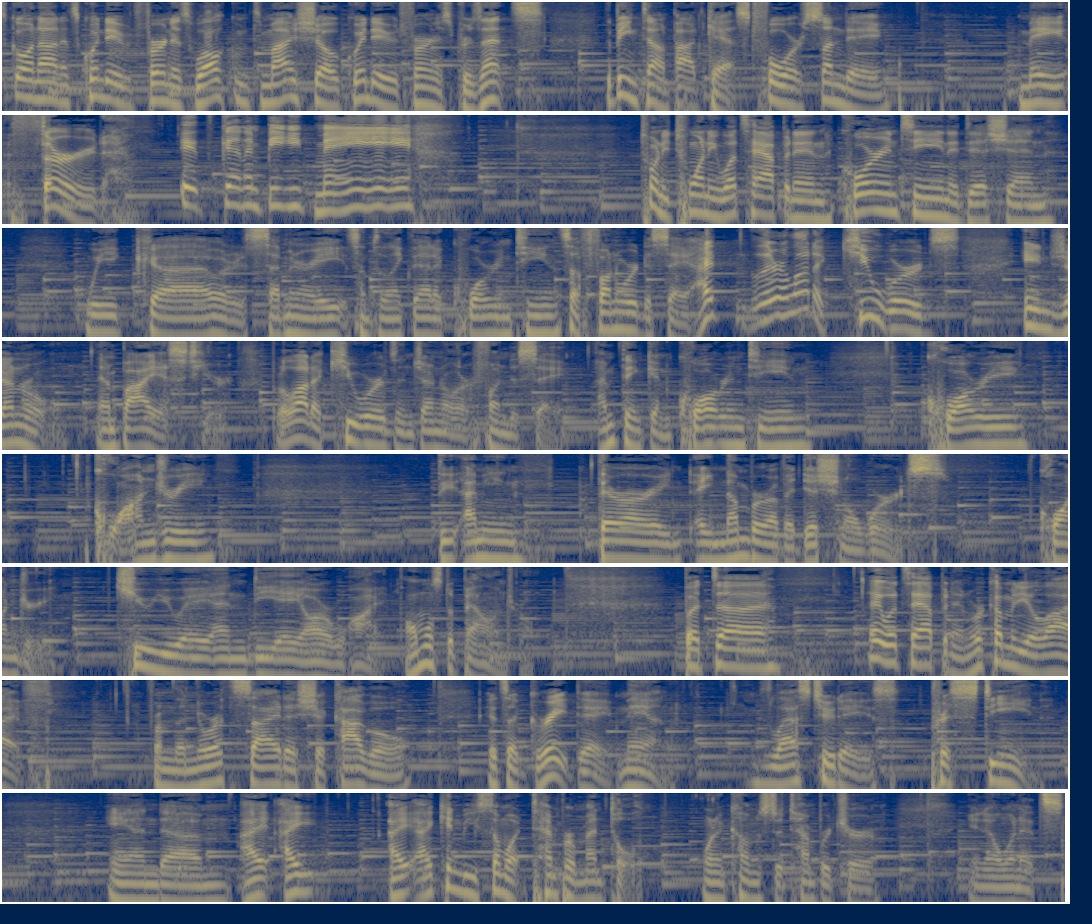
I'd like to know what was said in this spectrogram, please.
what's going on? It's Quinn David Furness. Welcome to my show, Quinn David Furness Presents, the Beantown Podcast for Sunday, May 3rd. It's gonna be May 2020. What's happening? Quarantine edition. Week, uh, what is it, seven or eight, something like that, a quarantine. It's a fun word to say. I, there are a lot of Q words in general, and I'm biased here, but a lot of Q words in general are fun to say. I'm thinking quarantine, quarry, quandary. The, I mean, there are a, a number of additional words. Quandary, Q U A N D A R Y, almost a palindrome. But uh, hey, what's happening? We're coming to you live from the north side of Chicago. It's a great day, man. These last two days, pristine, and um, I, I, I, I can be somewhat temperamental when it comes to temperature. You know, when it's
